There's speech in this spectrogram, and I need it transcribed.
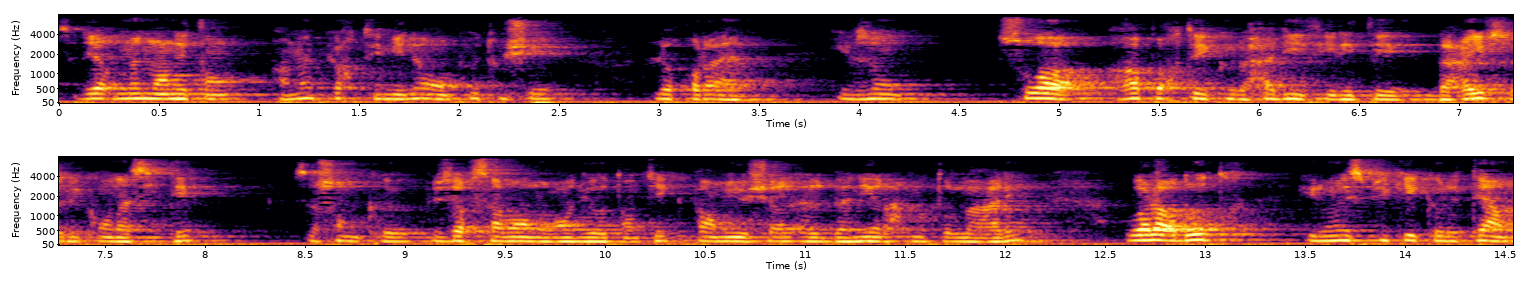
c'est-à-dire même en étant en impureté mineure, on peut toucher le Coran. Ils ont soit rapporté que le hadith il était da'if, celui qu'on a cité, sachant que plusieurs savants l'ont rendu authentique, parmi eux Charles Albani, rahmatullah ou alors d'autres, ils ont expliqué que le terme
